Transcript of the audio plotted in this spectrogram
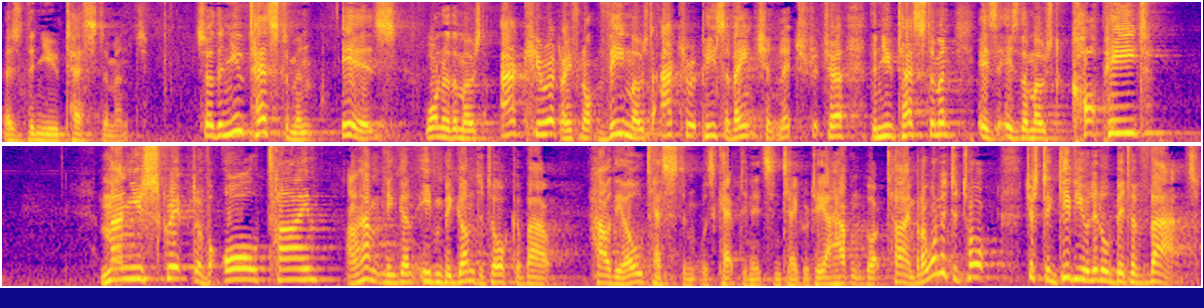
as the New Testament. So the New Testament is one of the most accurate, or if not the most accurate piece of ancient literature. The New Testament is, is the most copied manuscript of all time. I haven't begun, even begun to talk about how the Old Testament was kept in its integrity. I haven't got time. But I wanted to talk just to give you a little bit of that,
